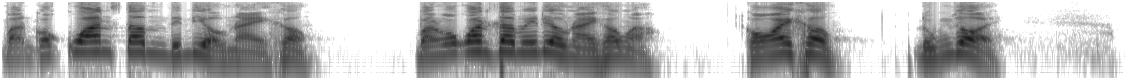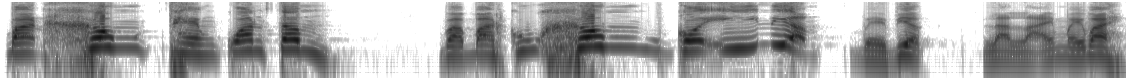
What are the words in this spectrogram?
Bạn có quan tâm đến điều này không? Bạn có quan tâm đến điều này không à có hay không? Đúng rồi. Bạn không thèm quan tâm và bạn cũng không có ý niệm về việc là lái máy bay.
